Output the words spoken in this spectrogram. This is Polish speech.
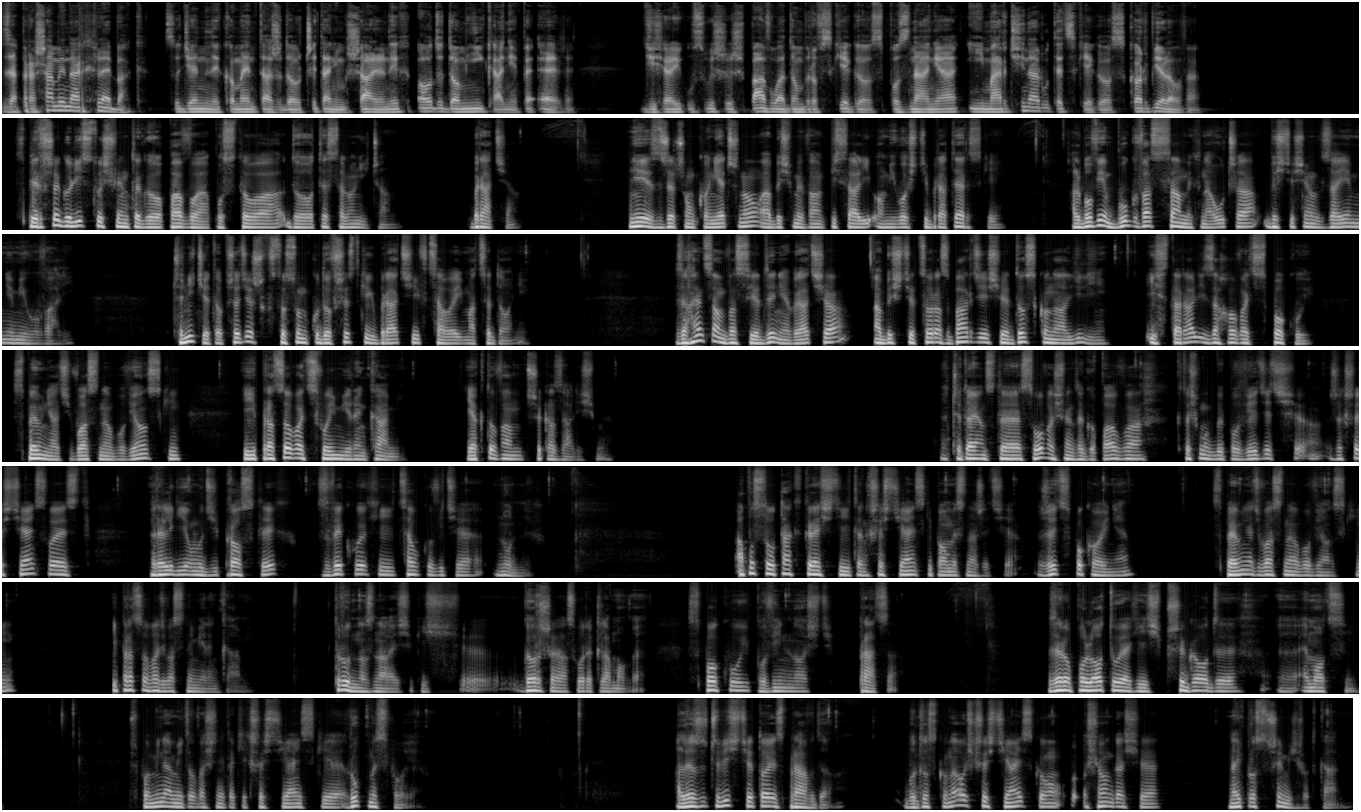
Zapraszamy na chlebak, codzienny komentarz do czytań mszalnych od dominikanie.pl. Dzisiaj usłyszysz Pawła Dąbrowskiego z Poznania i Marcina Ruteckiego z Korbielowa. Z pierwszego listu świętego Pawła Apostoła do Tesaloniczan. Bracia, nie jest rzeczą konieczną, abyśmy wam pisali o miłości braterskiej, albowiem Bóg was samych naucza, byście się wzajemnie miłowali. Czynicie to przecież w stosunku do wszystkich braci w całej Macedonii. Zachęcam was jedynie, bracia, abyście coraz bardziej się doskonalili i starali zachować spokój, spełniać własne obowiązki i pracować swoimi rękami, jak to wam przykazaliśmy. Czytając te słowa świętego Pawła, ktoś mógłby powiedzieć, że chrześcijaństwo jest religią ludzi prostych, zwykłych i całkowicie nudnych. Apostoł tak kreśli ten chrześcijański pomysł na życie: żyć spokojnie, spełniać własne obowiązki i pracować własnymi rękami. Trudno znaleźć jakieś e, gorsze hasło reklamowe. Spokój, powinność, praca. Zero polotu, jakiejś przygody, e, emocji. Przypomina mi to właśnie takie chrześcijańskie róbmy swoje. Ale rzeczywiście to jest prawda, bo doskonałość chrześcijańską osiąga się najprostszymi środkami.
